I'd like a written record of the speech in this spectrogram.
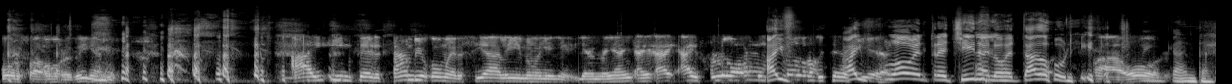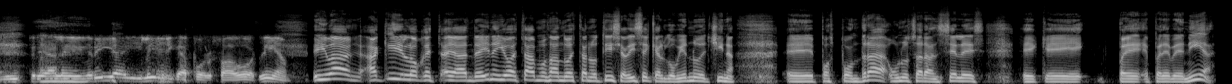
Por favor, díganme. Hay intercambio comercial y, no, y, y hay, hay, hay, hay flow, Hay, todo lo que ustedes hay quieran. flow entre China y los Estados Unidos. Por favor. Me encanta. Entre alegría y lírica, por favor, díganme. Iván, aquí lo que está- Andreina y yo estábamos dando esta noticia. Dice que el gobierno de China eh, pospondrá unos aranceles eh, que pre- prevenía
